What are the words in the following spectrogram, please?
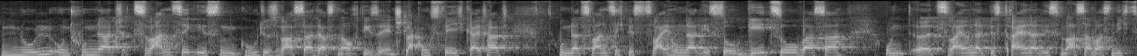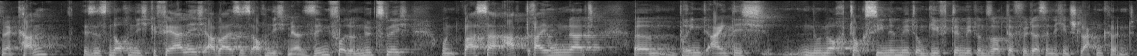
0 und 120 ist ein gutes Wasser, das noch diese Entschlackungsfähigkeit hat. 120 bis 200 ist so geht so Wasser und äh, 200 bis 300 ist Wasser, was nichts mehr kann. Es ist noch nicht gefährlich, aber es ist auch nicht mehr sinnvoll und nützlich und Wasser ab 300 ähm, bringt eigentlich nur noch Toxine mit und Gifte mit und sorgt dafür, dass ihr nicht entschlacken könnt.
